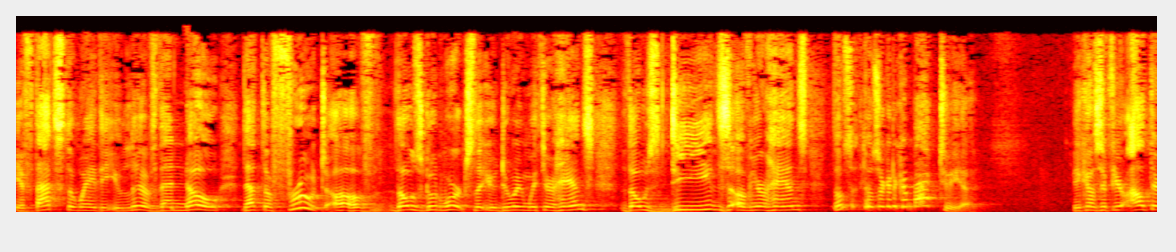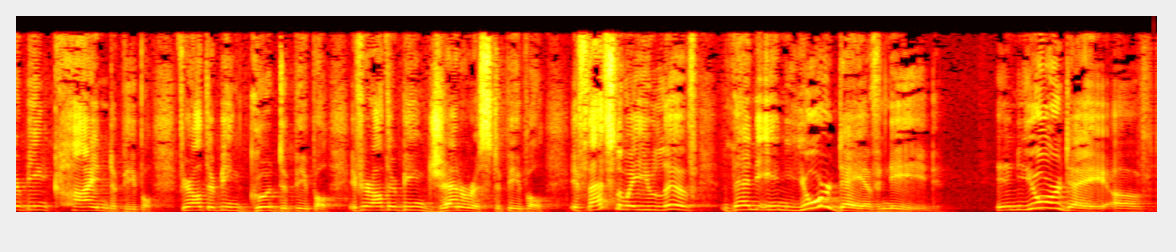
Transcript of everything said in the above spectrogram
If that's the way that you live, then know that the fruit of those good works that you're doing with your hands, those deeds of your hands, those, those are going to come back to you. Because if you're out there being kind to people, if you're out there being good to people, if you're out there being generous to people, if that's the way you live, then in your day of need, in your day of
